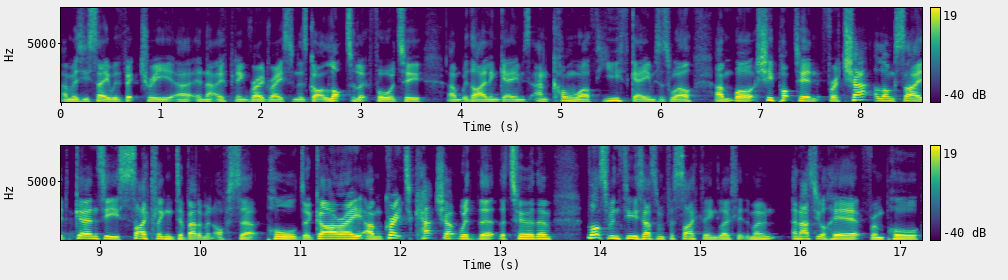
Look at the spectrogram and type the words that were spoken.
um, as you say, with victory uh, in that opening road race and has got a lot to look forward to um, with Island Games and Commonwealth Youth Games as well. Um, well, she popped in for a chat alongside Guernsey's cycling development officer, Paul De Garis. Um, great to catch up with the, the two of them. Lots of enthusiasm for cycling locally at the moment. And as you'll hear from Paul,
